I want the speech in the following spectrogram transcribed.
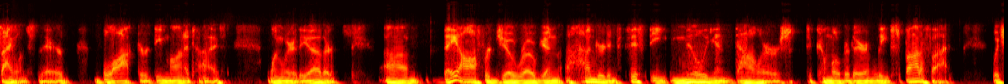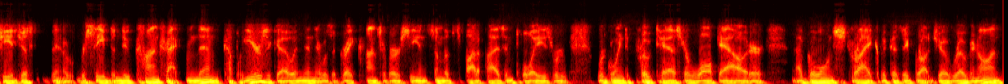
silenced there, blocked or demonetized, one way or the other. Um, they offered Joe Rogan 150 million dollars to come over there and leave Spotify, which he had just you know, received a new contract from them a couple years ago, and then there was a great controversy, and some of Spotify's employees were were going to protest or walk out or uh, go on strike because they brought Joe Rogan on,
